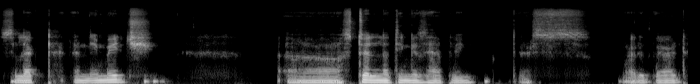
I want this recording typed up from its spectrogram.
select an image. Uh, still nothing is happening. That's very bad.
